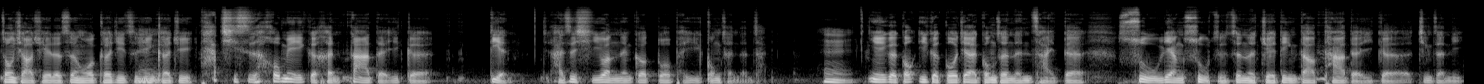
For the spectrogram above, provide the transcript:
中小学的生活科技、资讯科技？它其实后面一个很大的一个点，还是希望能够多培育工程人才。嗯，因为一个工一个国家的工程人才的数量数值，真的决定到它的一个竞争力。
